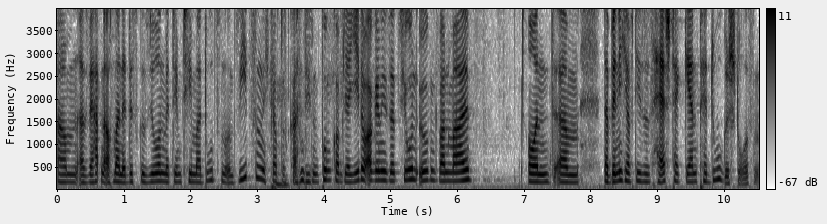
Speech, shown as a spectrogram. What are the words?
Ähm, also wir hatten auch mal eine Diskussion mit dem Thema Duzen und Siezen. Ich glaube, an diesem Punkt kommt ja jede Organisation irgendwann mal. Und ähm, da bin ich auf dieses Hashtag gern per Du gestoßen.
